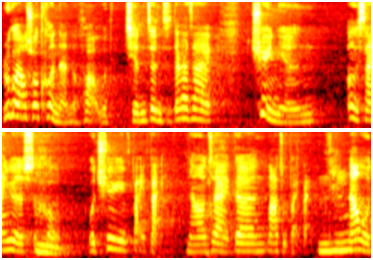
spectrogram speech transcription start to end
如果要说困难的话，我前阵子大概在去年二三月的时候，我去拜拜，然后再跟妈祖拜拜。嗯然后我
